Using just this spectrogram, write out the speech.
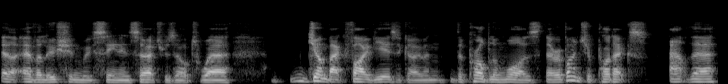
evolution we've seen in search results where jump back five years ago, and the problem was there are a bunch of products out there,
